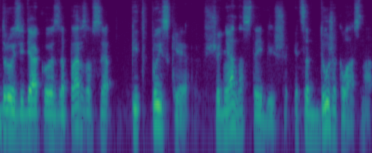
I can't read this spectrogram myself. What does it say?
друзі, дякую за перш за все підписки. Щодня нас стає більше, і це дуже класно.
